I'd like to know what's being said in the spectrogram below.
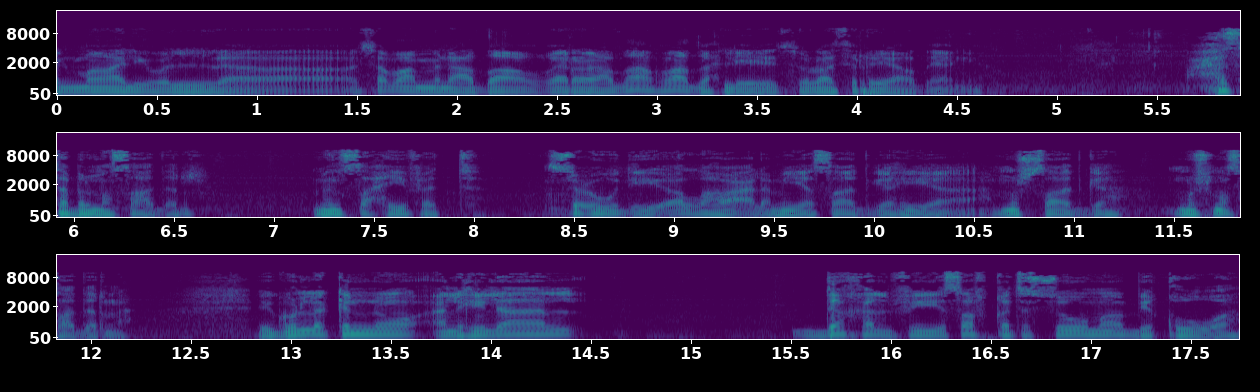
المالي وال سواء من أعضاء وغير الأعضاء واضح لثلاثي الرياض يعني. حسب المصادر من صحيفة سعودي. الله أعلم هي صادقة هي مش صادقة مش مصادرنا. يقول لك إنه الهلال دخل في صفقة السومة بقوة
